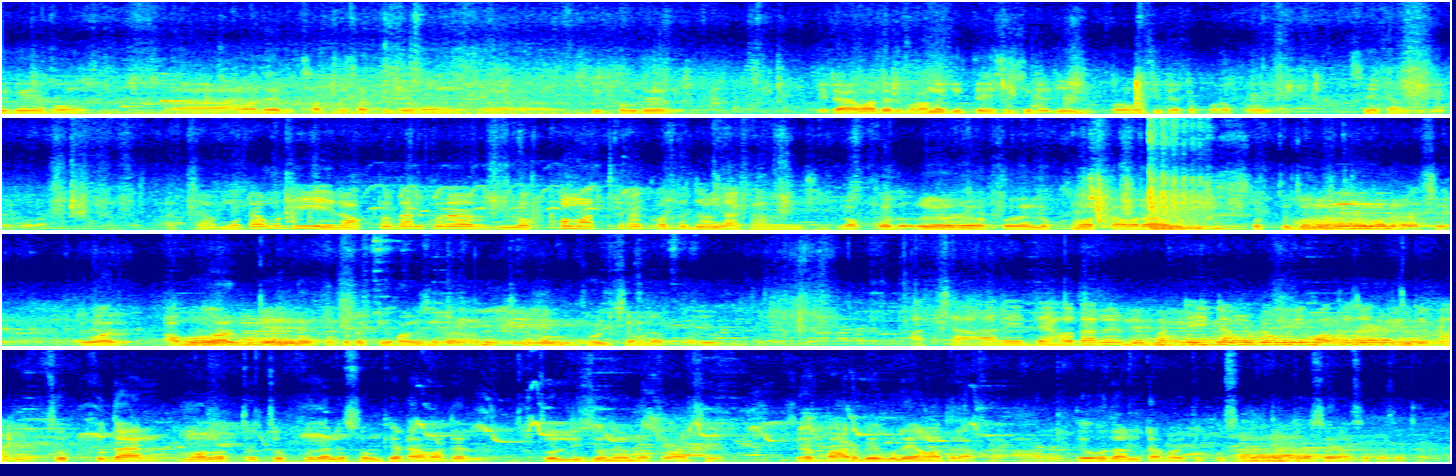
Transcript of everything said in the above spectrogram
থেকে এবং আমাদের ছাত্রছাত্রীদের এবং শিক্ষকদের এটা আমাদের ভাবনাচিতে এসেছিল যে এই কর্মসূচিটা একটা করা প্রয়োজন। সেখান থেকে এটা করা। আচ্ছা মোটামুটি রক্তদান করার লক্ষ্যমাত্রা কতজন রাখা হয়েছে? লক্ষ্য রক্তদান লক্ষ্যমাত্রা আমরা সত্তর জনের আমাদের আছে। এবার আবহাওয়ার জন্য কতটা কী হয় সেটা এখন চলছে আমরা পরে পারব। আচ্ছা আর এই দেহদানের ব্যাপারটা এটা মোটামুটি কতজন দিতে পারে? চক্ষুদান মনত্ব চক্ষুদানের সংখ্যাটা আমাদের চল্লিশ জনের মতো আছে। সেটা বাড়বে বলে আমাদের রাখা আর দেহদানটা হয়তো খুব সম্ভবত দশের আশেপাশে থাকবে।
